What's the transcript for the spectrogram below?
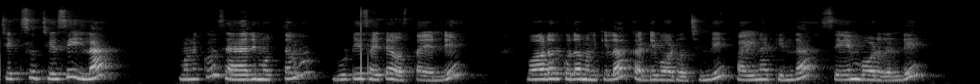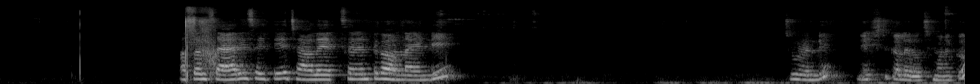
చెక్స్ వచ్చేసి ఇలా మనకు శారీ మొత్తం బూటీస్ అయితే వస్తాయండి. బార్డర్ కూడా మనకి ఇలా కడ్డీ బార్డర్ వచ్చింది. పైన కింద సేమ్ బార్డర్ అండి. అసలు శారీస్ అయితే చాలా ఎక్సలెంట్గా ఉన్నాయండి. చూడండి నెక్స్ట్ కలర్ వచ్చి మనకు.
